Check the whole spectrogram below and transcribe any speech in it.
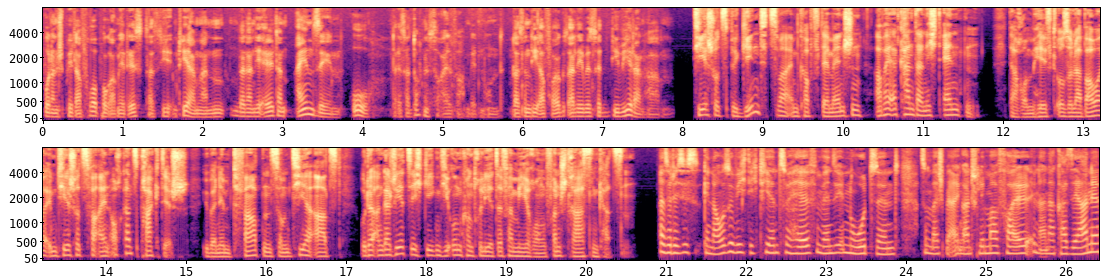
wo dann später vorprogrammiert ist, dass sie im Tierheim landen. Und wenn dann die Eltern einsehen, oh, da ist er doch nicht so einfach mit dem Hund. Das sind die Erfolgserlebnisse, die wir dann haben. Tierschutz beginnt zwar im Kopf der Menschen, aber er kann da nicht enden. Darum hilft Ursula Bauer im Tierschutzverein auch ganz praktisch, übernimmt Fahrten zum Tierarzt oder engagiert sich gegen die unkontrollierte Vermehrung von Straßenkatzen. Also das ist genauso wichtig, Tieren zu helfen, wenn sie in Not sind. Zum Beispiel ein ganz schlimmer Fall in einer Kaserne.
